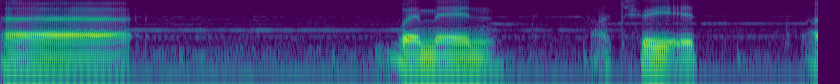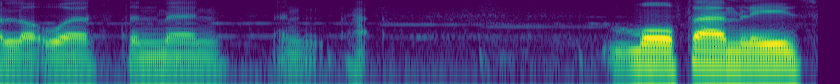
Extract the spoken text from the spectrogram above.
uh, women are treated a lot worse than men and more families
